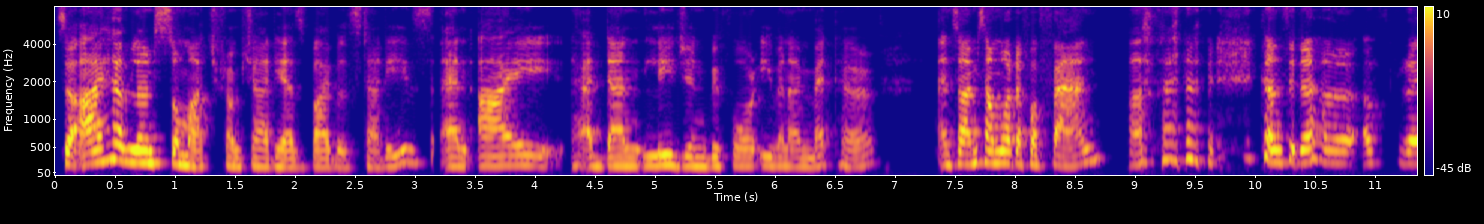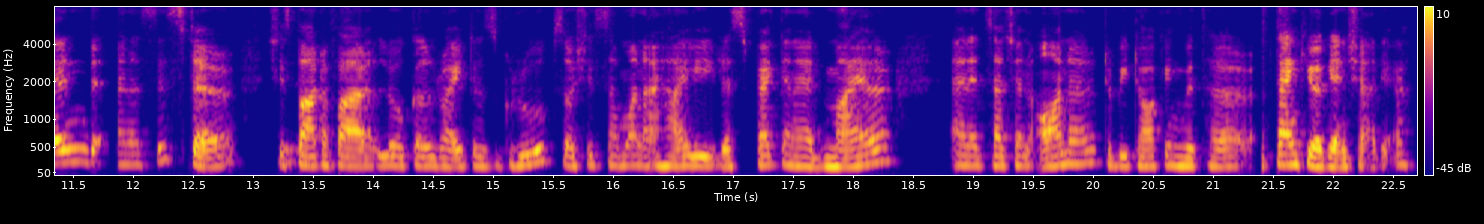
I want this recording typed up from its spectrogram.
So I have learned so much from Shadia's Bible studies, and I had done Legion before even I met her. And so I'm somewhat of a fan consider her a friend and a sister. She's part of our local writers group. So she's someone I highly respect and I admire. And it's such an honor to be talking with her. Thank you again, Shadia.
